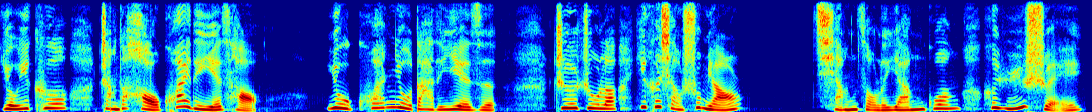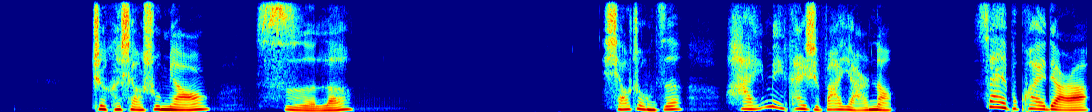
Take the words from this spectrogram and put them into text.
有一棵长得好快的野草，又宽又大的叶子，遮住了一棵小树苗，抢走了阳光和雨水。这棵小树苗死了。小种子还没开始发芽呢，再不快点啊，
